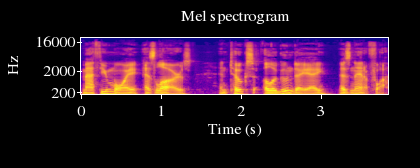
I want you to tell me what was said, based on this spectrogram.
Matthew Moy as Lars, and Toks Olagundoye as Nanefua.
